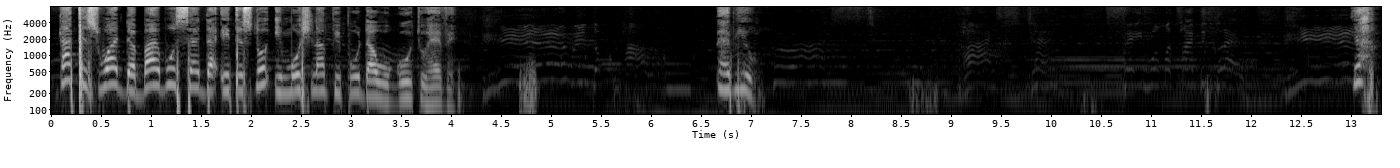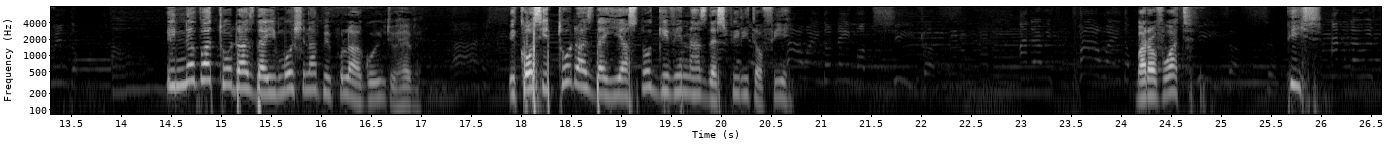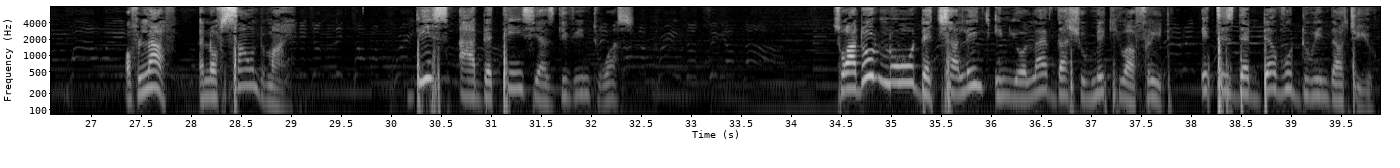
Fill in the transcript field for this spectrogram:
That is why the Bible said that it is not emotional people that will go to heaven. Baby, you. Yeah. He never told us that emotional people are going to heaven. Because he told us that he has not given us the spirit of fear. but of what? Peace, of love, and of sound mind. These are the things He has given to us. So I don't know the challenge in your life that should make you afraid. It is the devil doing that to you.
